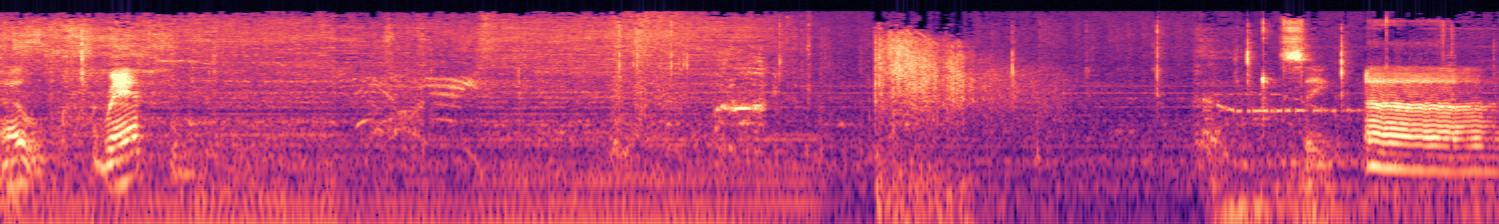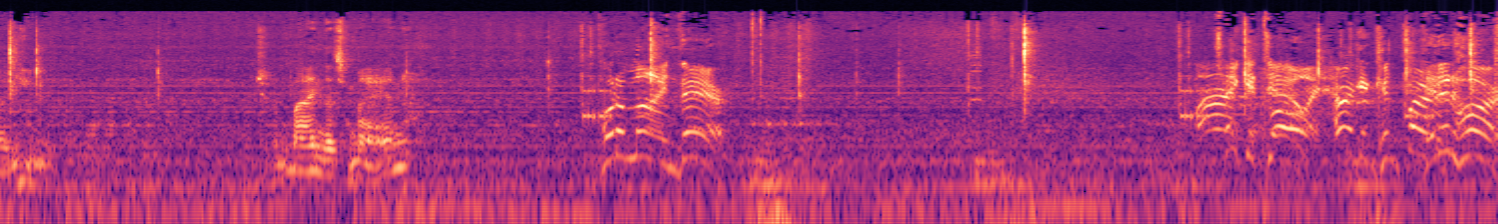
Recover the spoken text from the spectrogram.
Oh, crap. Uh, you should mind this man. Put a mine there. Mine Take it deployed. down. Target confirmed. Hit it hard.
